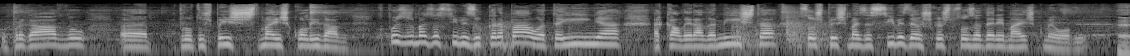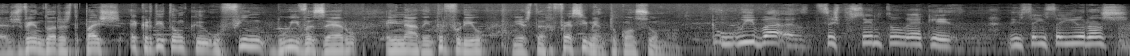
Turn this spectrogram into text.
O pregado, uh, pronto, os peixes de mais qualidade. Depois os mais acessíveis, o carapau, a tainha, a caldeirada mista, são os peixes mais acessíveis, é os que as pessoas aderem mais, como é óbvio. As vendedoras de peixe acreditam que o fim do IVA zero em nada interferiu neste arrefecimento do consumo. O IVA de 6% é que em 100 euros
